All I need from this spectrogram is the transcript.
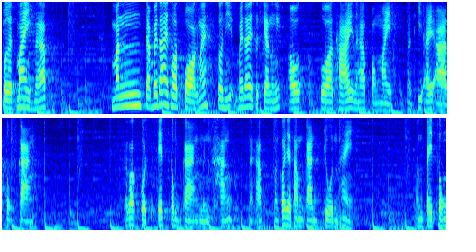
เปิดไมค์นะครับ มันจะไม่ได้ถอดปลอกนะ ตัวนี้ไม่ได้สแกนตรงนี้เอาตัวท้ายนะครับของไมค์มาที่ IR ตรงกลาง แล้วก็กดเซตตรงกลางหนึ่งครั้งนะครับ มันก็จะทำการจูนให้ มันไปตรง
